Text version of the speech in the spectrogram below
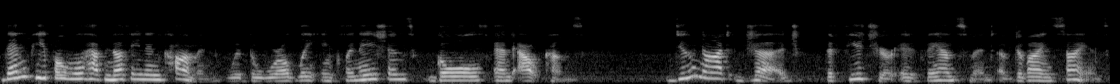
Then people will have nothing in common with the worldly inclinations, goals, and outcomes. Do not judge the future advancement of divine science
